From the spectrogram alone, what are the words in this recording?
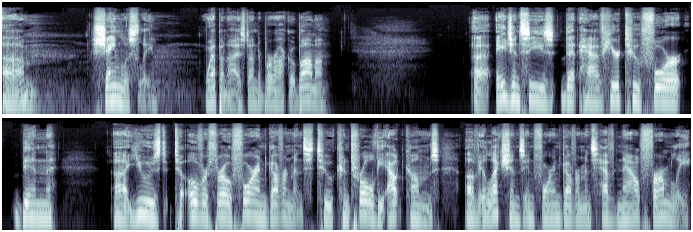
um, shamelessly weaponized under Barack Obama. Uh, agencies that have heretofore been uh, used to overthrow foreign governments to control the outcomes of elections in foreign governments have now firmly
